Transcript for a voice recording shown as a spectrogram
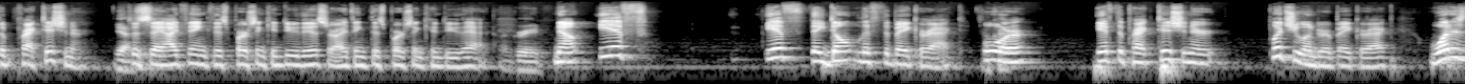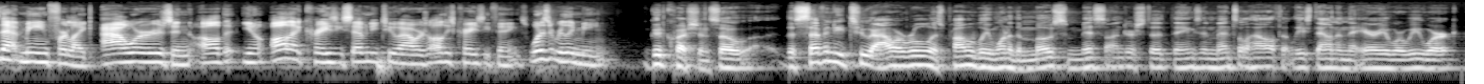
the practitioner Yes. to say, I think this person can do this, or I think this person can do that. Agreed. Now, if if they don't lift the Baker Act, or if the practitioner puts you under a Baker Act, what does that mean for like hours and all that, you know, all that crazy 72 hours, all these crazy things? What does it really mean? Good question. So uh, the 72 hour rule is probably one of the most misunderstood things in mental health, at least down in the area where we work.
